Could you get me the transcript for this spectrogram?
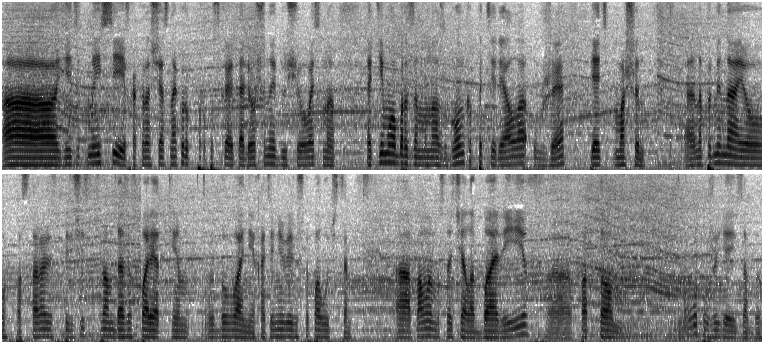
а, едет Моисеев. Как раз сейчас на круг пропускает Алешина, идущего восьмым. Таким образом, у нас гонка потеряла уже 5 машин. А, напоминаю, постараюсь перечислить вам даже в порядке выбывания, хотя не уверен, что получится. А, По-моему, сначала Бариев, а, потом... Ну вот уже я и забыл.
